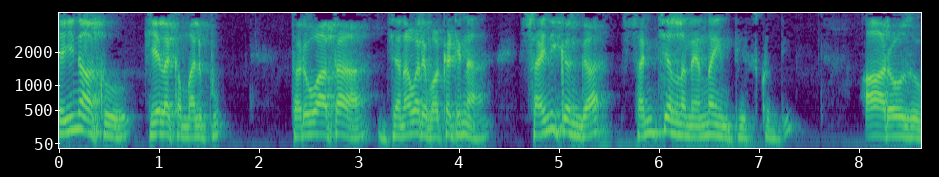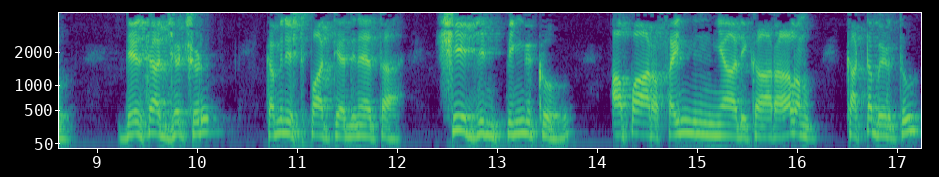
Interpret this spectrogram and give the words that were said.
చైనాకు కీలక మలుపు. తరువాత జనవరి ఒకటిన సైనికంగా సంచలన నిర్ణయం తీసుకుంది. ఆ రోజు దేశాధ్యక్షుడు కమ్యూనిస్ట్ పార్టీ అధినేత షీ జిన్పింగ్కు అపార సైన్యాధికారాలను కట్టబెడుతూ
